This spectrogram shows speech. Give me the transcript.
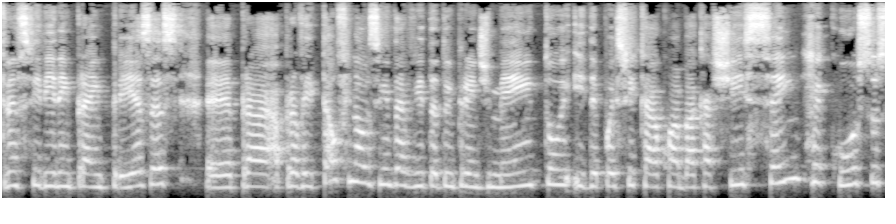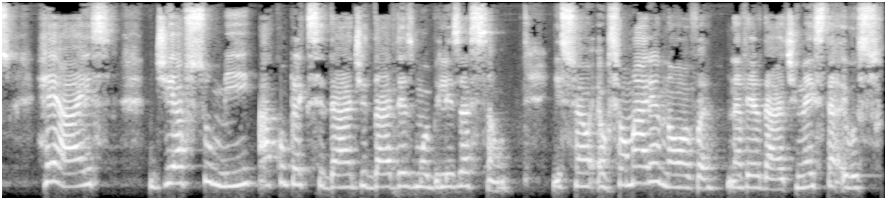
transferirem para empresas é, para aproveitar o finalzinho da vida do empreendimento e depois ficar com abacaxi sem recursos reais de assumir a complexidade da desmobilização. Isso é, isso é uma área nova, na verdade. Né? Os,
